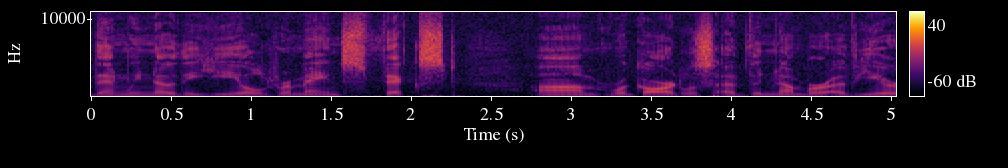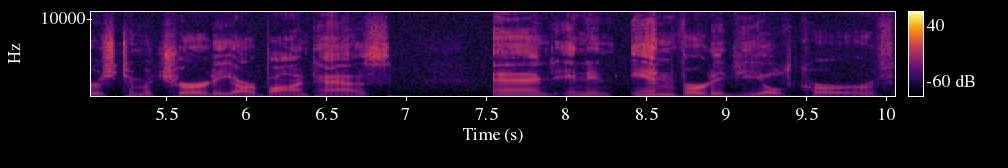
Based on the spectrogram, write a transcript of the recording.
then we know the yield remains fixed um, regardless of the number of years to maturity our bond has. And in an inverted yield curve,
